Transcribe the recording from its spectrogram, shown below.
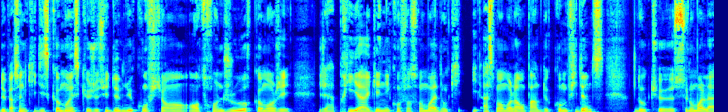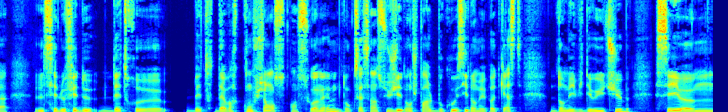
de personnes qui disent comment est-ce que je suis devenu confiant en, 30 jours, comment j'ai j'ai appris à gagner confiance en moi. Donc à ce moment-là, on parle de confidence. Donc euh, selon moi, là, c'est le fait d'être euh, d'être d'avoir confiance en soi-même. Donc ça c'est un sujet dont je parle beaucoup aussi dans mes podcasts, dans mes vidéos YouTube. C'est euh,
